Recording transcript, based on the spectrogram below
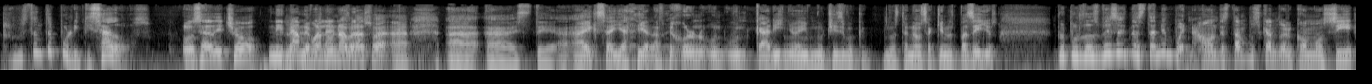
pues no están tan politizados. O sea, de hecho, Ni le, le mando un abrazo a, a, a, este, a EXA y a, y a lo mejor un, un, un cariño ahí muchísimo que nos tenemos aquí en los pasillos. Pero pues los ves están en buena onda, están buscando el como sí,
